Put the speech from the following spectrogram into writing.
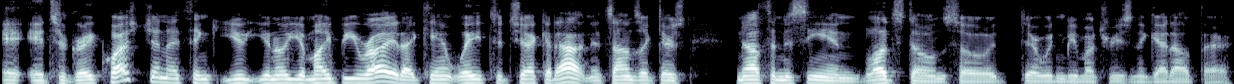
it's a great question. I think you you know you might be right. I can't wait to check it out. And it sounds like there's nothing to see in Bloodstone, so it, there wouldn't be much reason to get out there.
